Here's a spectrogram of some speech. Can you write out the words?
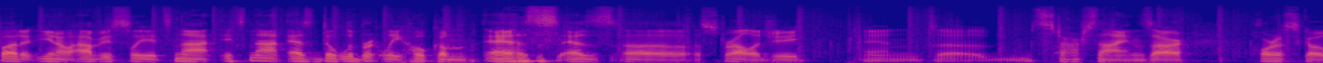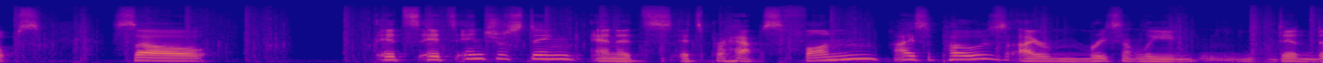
but it, you know, obviously, it's not it's not as deliberately hokum as as uh, astrology and uh, star signs are, horoscopes. So it's it's interesting and it's it's perhaps fun, I suppose. I recently did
